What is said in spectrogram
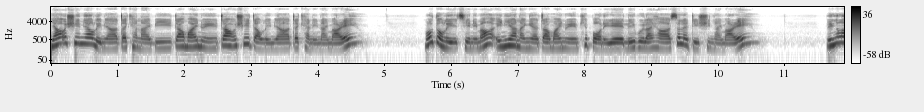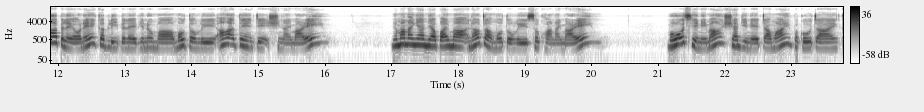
မြောက်အရှိမြောက်လေများတိုက်ခတ်နိုင်ပြီးတောင်ပိုင်းတွင်တောင်အရှိတောင်လေများတိုက်ခတ်နေနိုင်ပါတယ်။မုတ်တုံလေအခြေအနေမှာအိန္ဒိယနိုင်ငံတောင်ပိုင်းတွင်ဖြစ်ပေါ်နေတဲ့လေပွေလိုင်းဟာဆက်လက်တည်ရှိနိုင်ပါတယ်။ဘင်္ဂလားပင်လယ်အော်နဲ့ကပလီပင်လယ်ပြင်တို့မှာမုတ်တုံလေအားအသင့်အတင့်ရှိနိုင်ပါတယ်။မြန်မာနိုင်ငံမြောက်ပိုင်းမှာအနောက်တောင်မုတ်တုံလေးဆုတ်ခွာနိုင်ပါတယ်။မိုးအခြေအနေမှာရှမ်းပြည်နယ်တောင်ပိုင်းပဲခူးတိုင်းက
